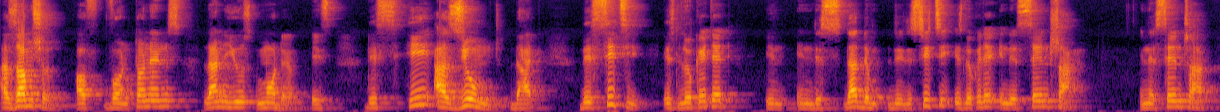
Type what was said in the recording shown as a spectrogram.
assumption of von Thunen's land use model is this he assumed that the city is located in, in this that the, the, the city is located in the central in the central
